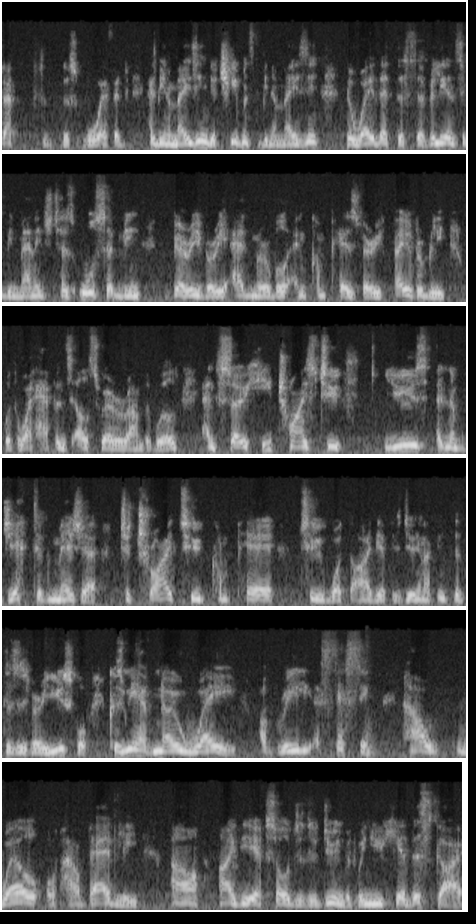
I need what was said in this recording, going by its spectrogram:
conducting this war effort has been amazing. The achievements have been amazing. The way that the civilians have been managed has also been very, very admirable and compares very favorably with what happens elsewhere around the world. And so he tries to use an objective measure to try to compare to what the IDF is doing. And I think that this is very useful because we have no way of really assessing how well or how badly our IDF soldiers are doing. But when you hear this guy,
